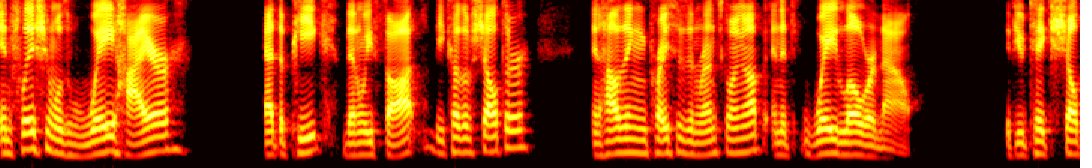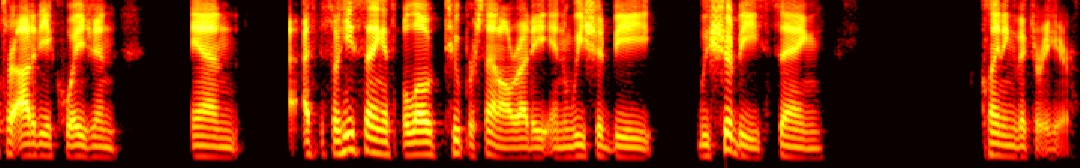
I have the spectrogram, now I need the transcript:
inflation was way higher at the peak than we thought because of shelter and housing prices and rents going up, and it's way lower now. If you take shelter out of the equation, and I, so he's saying it's below two percent already, and we should be we should be saying claiming victory here.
